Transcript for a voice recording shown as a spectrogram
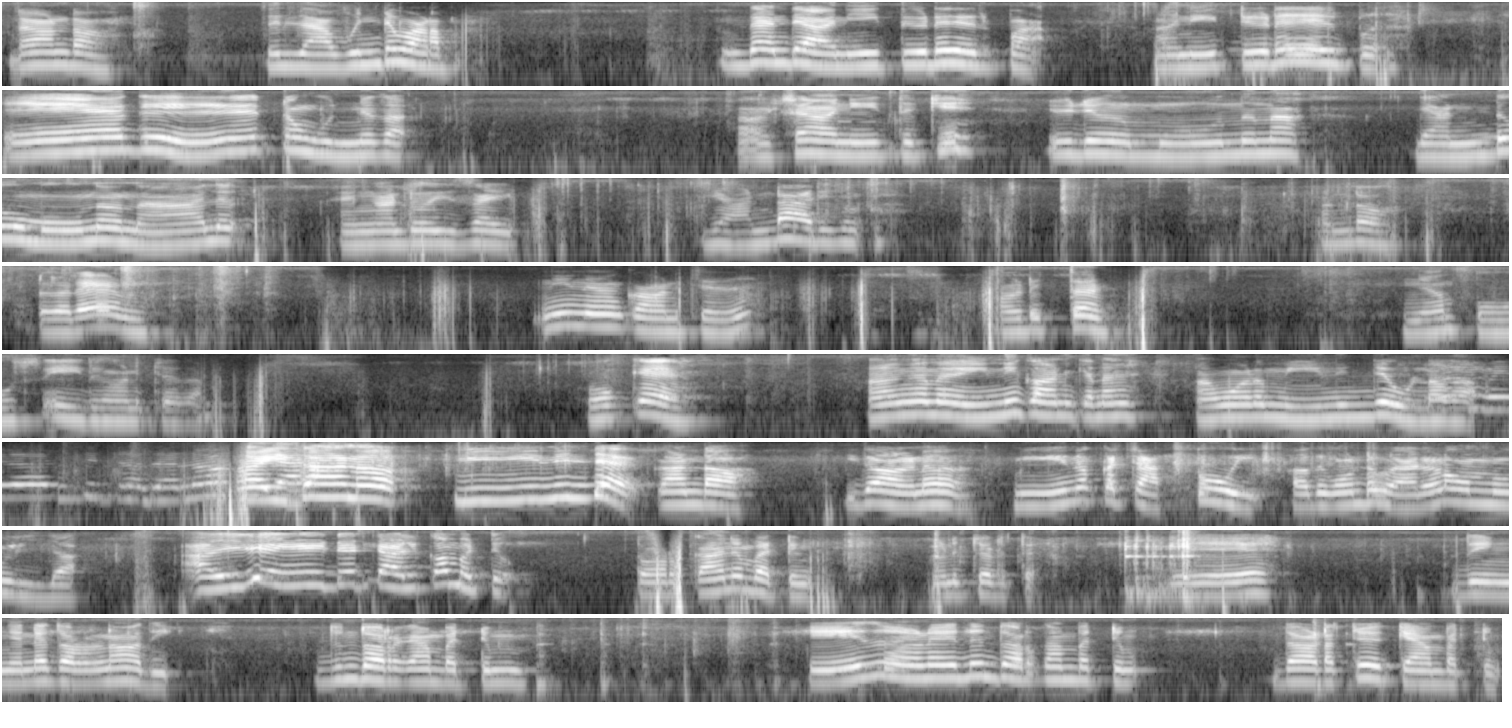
ഇതാണ്ടോ? ഇത് ലവിന്റെ പടം. ഇതെന്റെ അനീത്തിയുടെ ചെരുപ്പാണ് അനീത്തിയുടെ ചെരുപ്പ്. ഏക ഏറ്റവും കുഞ്ഞതാ. പക്ഷെ അനീത്തക്ക് ഒരു മൂന്ന് രണ്ട് മൂന്ന് നാല് എങ്ങാണ്ട് വയസ്സായി രണ്ടായിരിക്കും. കണ്ടോ? അതെ നീ ഞാൻ കാണിച്ചത് അടുത്ത ഞാൻ പോസ് ചെയ്ത് കാണിച്ചതാണ്. ഓക്കെ. അങ്ങനെ ഇനി കാണിക്കണേ നമ്മുടെ മീനിന്റെ ഉള്ളതാണ് ഇതാണ് മീനിന്റെ കണ്ട? ഇതാണ്. മീനൊക്കെ ചത്തുപോയി. അതുകൊണ്ട് വെള്ളമൊന്നുമില്ല അതിൽ തളിക്കാൻ പറ്റും. തുറക്കാനും പറ്റും. വിളിച്ചെടുത്ത്. ഏ ഇതിങ്ങനെ തുറന്നാൽ മതി. ഇതും തുറക്കാൻ പറ്റും. ഏത് വേണേലും തുറക്കാൻ പറ്റും. ഇത് അടച്ചു വെക്കാൻ പറ്റും.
